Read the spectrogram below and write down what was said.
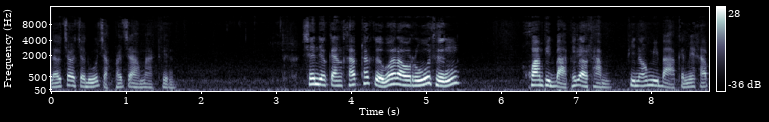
แล้วเจ้าจะรู้จักพระเจ้ามากขึ้น เช่นเดียวกันครับ ถ้าเกิดว่าเรารู้ถึงความผิดบาปที่เราทำพี่น้องมีบาปกันไหมครับ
